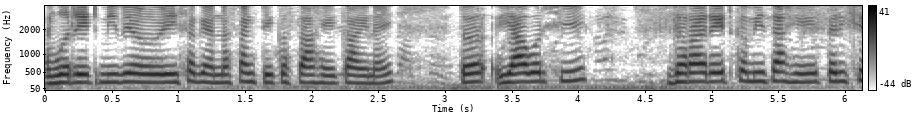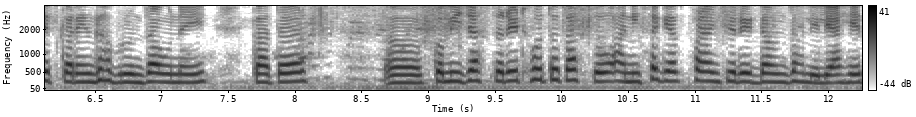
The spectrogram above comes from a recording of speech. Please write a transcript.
व रेट मी वेळोवेळी सगळ्यांना सांगते कसं आहे काय नाही. तर यावर्षी जरा रेट कमीच आहे तरी शेतकऱ्यांनी घाबरून जाऊ नये. का तर कमी जास्त रेट होतच असतो आणि सगळ्याच फळांचे रेट डाऊन झालेले आहेत.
